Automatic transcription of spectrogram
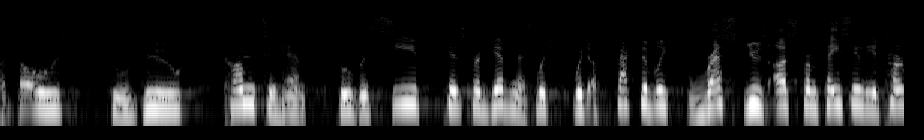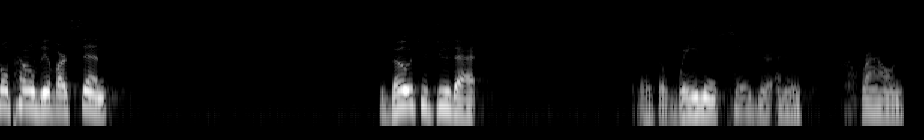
But those who do come to him, who receive his forgiveness, which, which effectively rescues us from facing the eternal penalty of our sin. For those who do that, there is a waiting Savior and a crown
